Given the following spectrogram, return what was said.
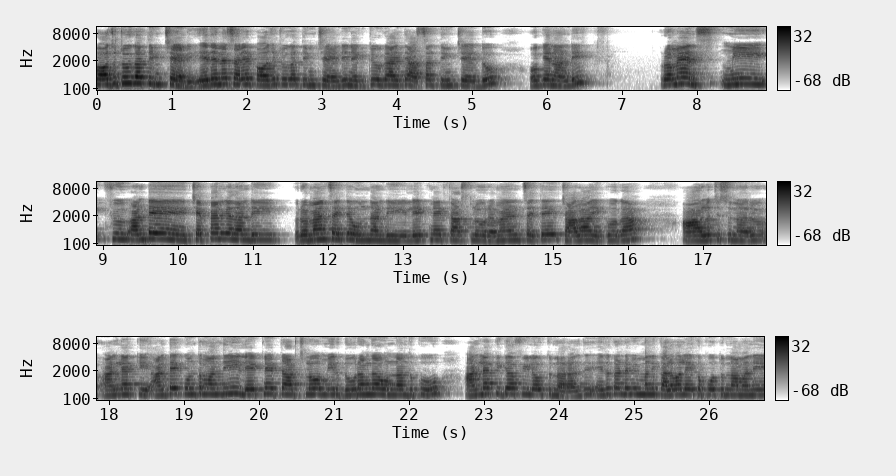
పాజిటివ్గా థింక్ చేయండి. ఏదైనా సరే పాజిటివ్గా థింక్ చేయండి. నెగిటివ్గా అయితే అస్సలు థింక్ చేయొద్దు. ఓకేనా అండి? రొమాన్స్ మీ ఫ్యూ అంటే చెప్పాను కదండి రొమాన్స్ అయితే ఉందండి. లేట్ నైట్ కార్స్లో రొమాన్స్ అయితే చాలా ఎక్కువగా ఆలోచిస్తున్నారు. అన్లక్కీ అంటే కొంతమంది లేట్ నైట్ థాట్స్లో మీరు దూరంగా ఉన్నందుకు అన్లక్కీగా ఫీల్ అవుతున్నారు. అందు ఎందుకంటే మిమ్మల్ని కలవలేకపోతున్నామనే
